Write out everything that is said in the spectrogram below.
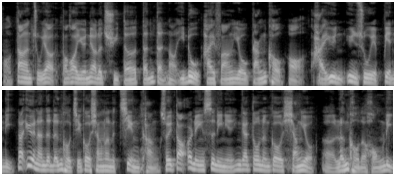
哦，当然主要包括原料的取得等等哈，一路海防有港口哦，海运运输也便利。那越南的人口结构相当的健康，所以到二零四零年应该都能够享有呃人口的红利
